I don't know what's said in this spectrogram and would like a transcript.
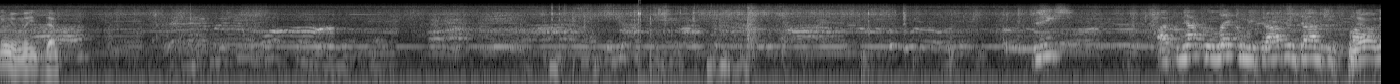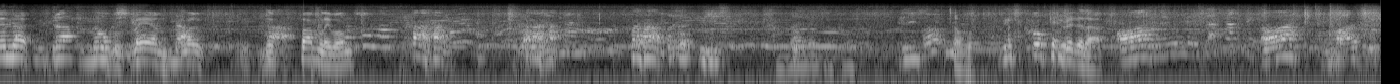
Oh, you need them. Ja, Als je niet lekker met en dan kiet No, no, The family ones. Please. Please. No. Please Get rid of that. Ja. Magic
